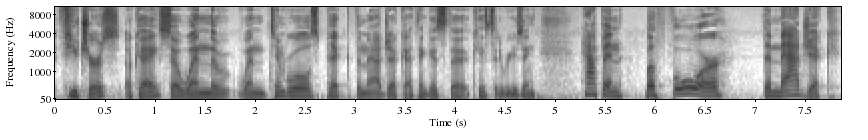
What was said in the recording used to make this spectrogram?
futures, okay? So when the when Timberwolves pick the Magic, I think is the case that we're using, happen before the Magic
